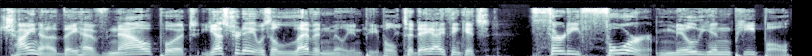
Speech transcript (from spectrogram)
China. They have now put. Yesterday it was 11 million people. Today I think it's 34 million people,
